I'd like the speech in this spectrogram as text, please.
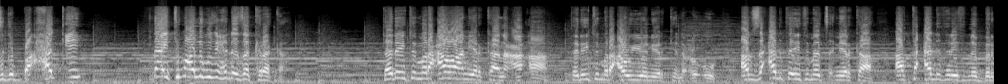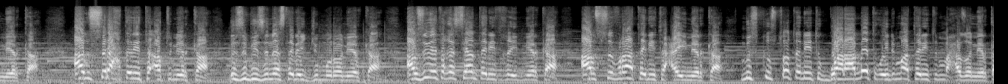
ዝግባእ ሓቂ ናይ ትማሊ ብዙሕ ደዘክረካ ተደይቲ ምርዓዋ ነርካ ንዓኣ ተደይቲ ምርዓውዮ ነርክ ንዕኡ ኣብዚ ዓዲ ተደይቲ መፅእ ነርካ ኣብቲ ዓዲ ተደይቲ ነብር ነርካ ኣብ ስራሕ ተደይቲ ኣቱ ነርካ እዚ ቢዝነስ ተደይቲ ጅምሮ ነርካ ኣብዚ ቤተ ክርስቲያን ተደይቲ ከይድ ነርካ ኣብ ስፍራ ተደይቲ ዓይ ነርካ ምስ ክስቶ ተደይቲ ጓራበት ወይ ድማ ተደይቲ መሓዞ ነርካ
